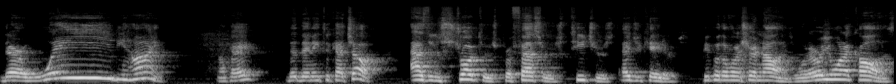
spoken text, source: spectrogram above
that are way behind, okay, that they need to catch up as instructors, professors, teachers, educators, people that want to share knowledge, whatever you want to call us,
